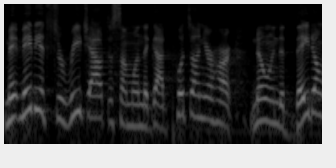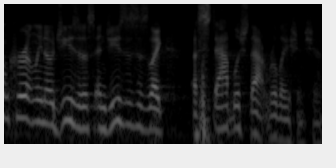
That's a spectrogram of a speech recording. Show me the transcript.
Maybe it's to reach out to someone that God puts on your heart knowing that they don't currently know Jesus, and Jesus is like, establish that relationship.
